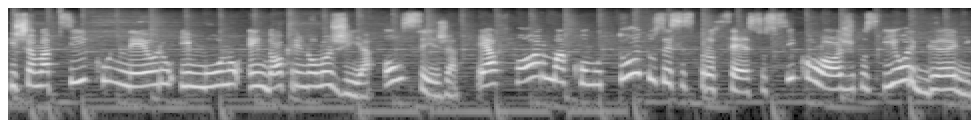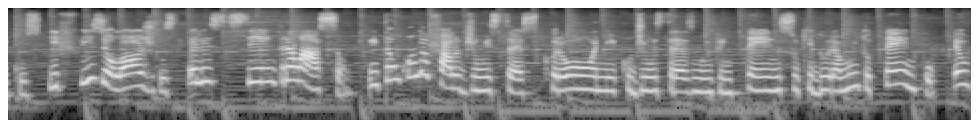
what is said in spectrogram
que chama psiconeuroimunoendocrinologia, ou seja, é a forma como todos esses processos psicológicos e orgânicos e fisiológicos, eles se entrelaçam. Então, quando eu falo de um estresse crônico, de um estresse muito intenso, que dura muito tempo, eu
